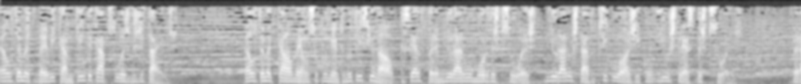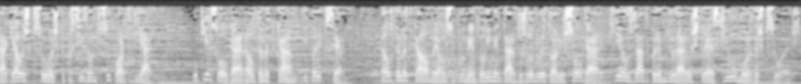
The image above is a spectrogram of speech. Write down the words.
Ultimate Daily Calm 30 cápsulas vegetais. Ultimate Calm é um suplemento nutricional que serve para melhorar o humor das pessoas, melhorar o estado psicológico e o estresse das pessoas. Para aquelas pessoas que precisam de suporte diário. O que é Solgar Ultimate Calm e para que serve? Ultimate Calm é um suplemento alimentar dos laboratórios Solgar que é usado para melhorar o estresse e o humor das pessoas.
